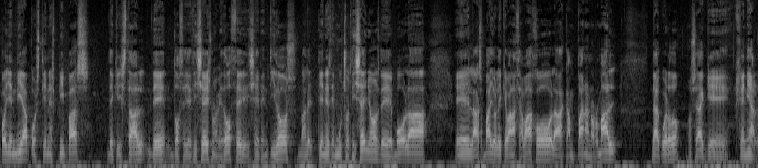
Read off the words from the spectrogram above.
Hoy en día pues tienes pipas de cristal de 12-16, 9-12, 16-22, ¿vale? Tienes de muchos diseños, de bola, eh, las Violet que van hacia abajo, la campana normal, ¿de acuerdo? O sea que genial.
